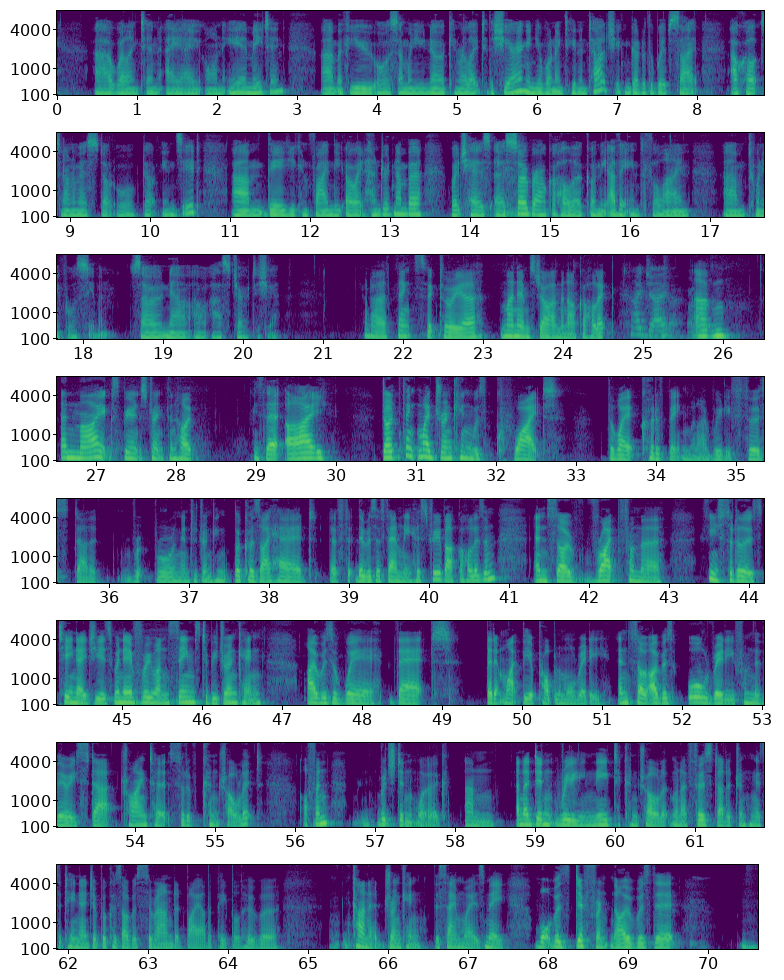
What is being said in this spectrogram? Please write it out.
uh, Wellington AA on air meeting. Um, if you or someone you know can relate to the sharing and you're wanting to get in touch, you can go to the website alcoholicsanonymous.org.nz. Um, there you can find the 0800 number, which has a sober alcoholic on the other end of the line um, 24 7. So now I'll ask Joe to share. Kia Thanks, Victoria. My name's Joe. I'm an alcoholic. Hi, Joe. Um, and my experience, strength, and hope is that I don't think my drinking was quite the way it could have been when I really first started roaring into drinking because I had a, there was a family history of alcoholism, and so right from a you know, sort of those teenage years when everyone seems to be drinking, I was aware that that it might be a problem already, and so I was already from the very start trying to sort of control it, often, which didn't work. Um, and I didn't really need to control it when I first started drinking as a teenager because I was surrounded by other people who were kind of drinking the same way as me. What was different though was that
